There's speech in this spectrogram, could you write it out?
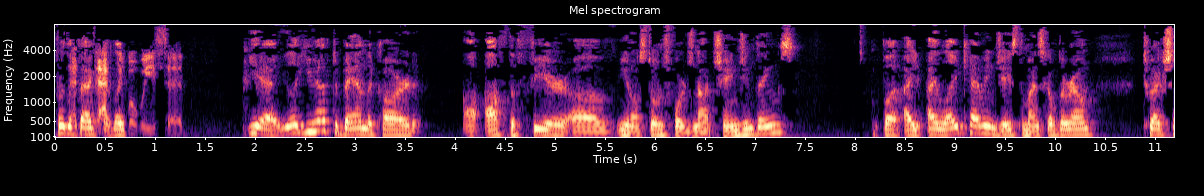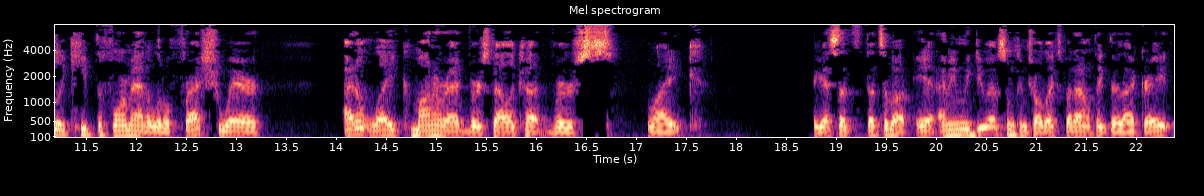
for the That's fact exactly that, like, what we said. yeah, like you have to ban the card uh, off the fear of you know Stoneforge not changing things. But I, I like having Jace the Mind Sculptor around to actually keep the format a little fresh. Where I don't like Mono Red versus Valakut versus like. I guess that's that's about it. I mean, we do have some control decks, but I don't think they're that great.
